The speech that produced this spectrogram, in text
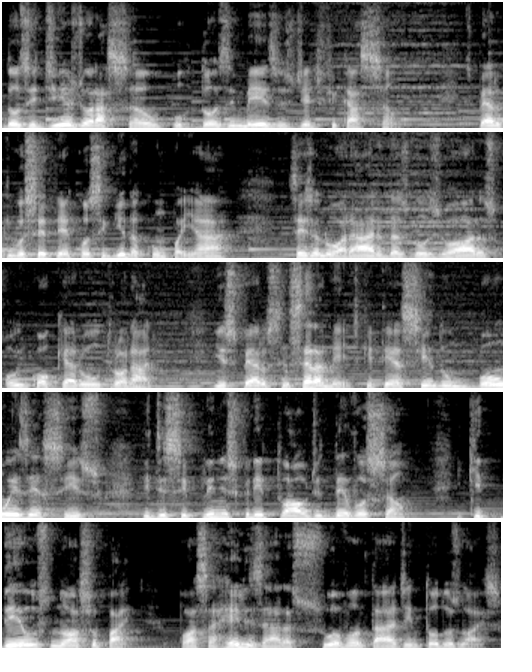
12 dias de oração por 12 meses de edificação. Espero que você tenha conseguido acompanhar, seja no horário das 12 horas ou em qualquer outro horário. E espero sinceramente que tenha sido um bom exercício de disciplina espiritual de devoção e que Deus, nosso Pai, possa realizar a sua vontade em todos nós.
